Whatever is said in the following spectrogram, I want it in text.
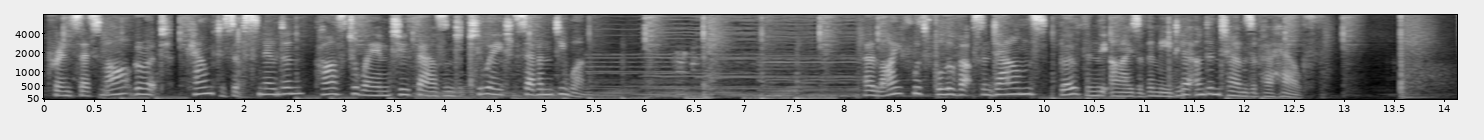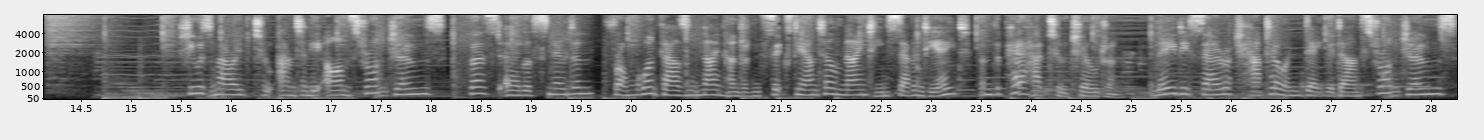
Princess Margaret, Countess of Snowdon, passed away in 2002 aged 71. Her life was full of ups and downs, both in the eyes of the media and in terms of her health. She was married to Anthony Armstrong Jones, 1st Earl of Snowdon, from 1960 until 1978, and the pair had two children, Lady Sarah Chatto and David Armstrong Jones.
